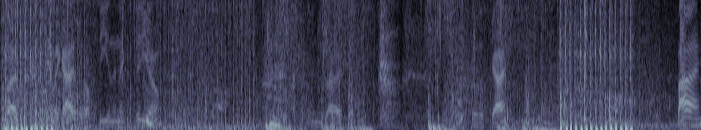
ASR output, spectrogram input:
But anyway, guys, I'll see you in the next video. Kill this guy. Bye.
